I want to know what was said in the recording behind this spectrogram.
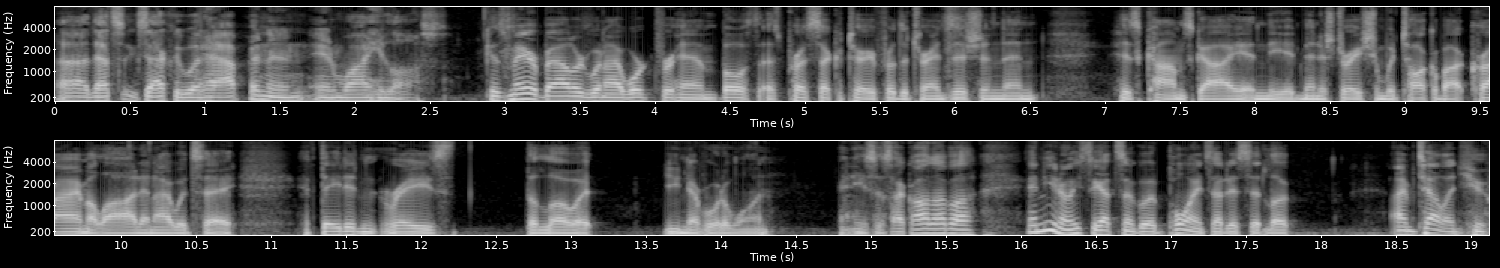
uh, that's exactly what happened and, and why he lost. Because Mayor Ballard, when I worked for him, both as press secretary for the transition and his comms guy in the administration would talk about crime a lot, and I would say, if they didn't raise the LOIT, you never would have won. And he's just like, oh, blah, blah. and you know, he's got some good points. I just said, look, I'm telling you,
